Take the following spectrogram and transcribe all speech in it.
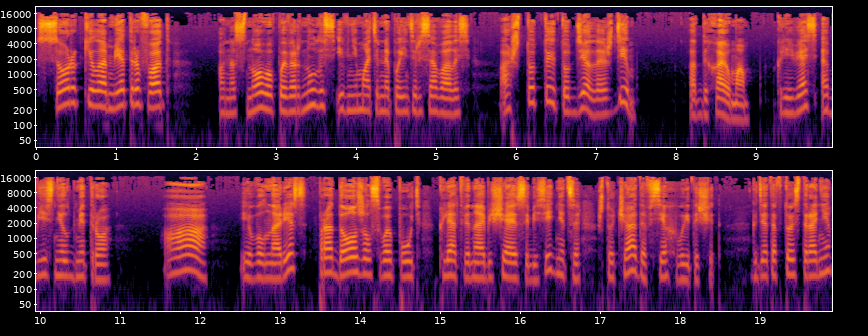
«Сорок километров от...» Она снова повернулась и внимательно поинтересовалась. «А что ты тут делаешь, Дим?» «Отдыхаю, мам», — кривясь, объяснил Дмитро. а, -а, И волнорез продолжил свой путь, клятвенно обещая собеседнице, что чада всех вытащит. Где-то в той стороне,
